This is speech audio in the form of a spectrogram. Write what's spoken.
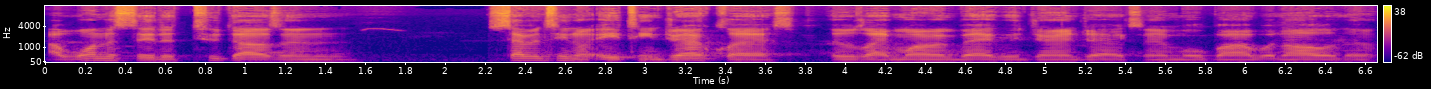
I want to say the 2017 or 18 draft class. It was like Marvin Bagley, Jaren Jackson, Mo Bamba, and all of them.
